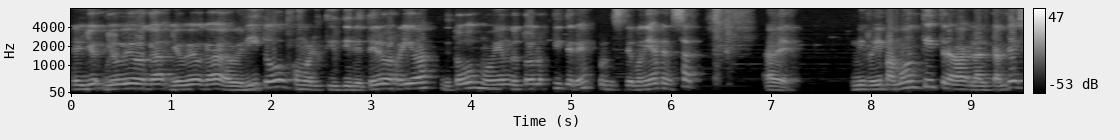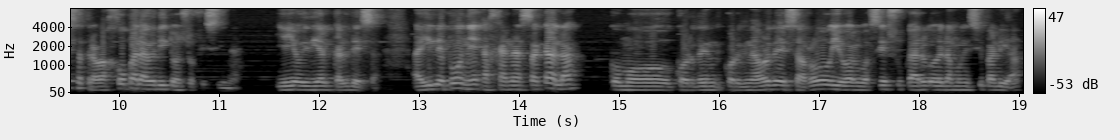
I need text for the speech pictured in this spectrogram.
Eh, yo, yo, veo acá, yo veo acá a Brito como el titiretero arriba de todos, moviendo todos los títeres, porque si te ponía a pensar, a ver, mi Ripamonti, la alcaldesa, trabajó para Brito en su oficina, y ella hoy día alcaldesa. Ahí le pone a Hanna Sakala como coordinador de desarrollo o algo así a su cargo de la municipalidad,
